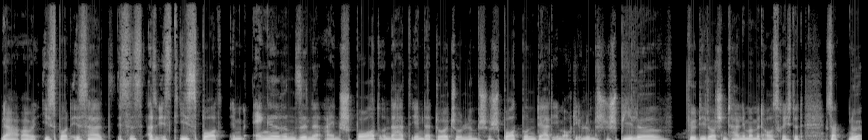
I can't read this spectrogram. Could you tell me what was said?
ja, aber E-Sport ist halt, ist es, also ist E-Sport im engeren Sinne ein Sport und da hat eben der deutsche olympische Sportbund, der halt eben auch die Olympischen Spiele für die deutschen Teilnehmer mit ausrichtet, gesagt, nö,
